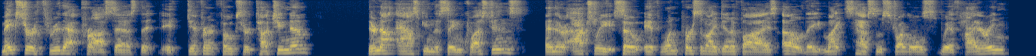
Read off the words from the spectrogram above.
make sure through that process that if different folks are touching them, they're not asking the same questions. And they're actually, so if one person identifies, oh, they might have some struggles with hiring,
